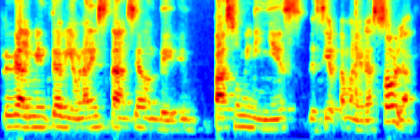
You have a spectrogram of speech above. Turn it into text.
realmente había una distancia donde paso mi niñez de cierta manera sola.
